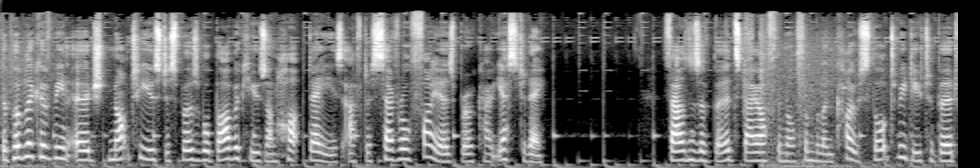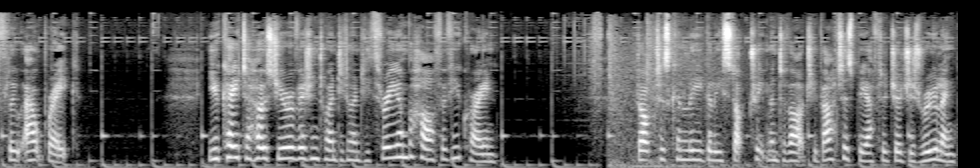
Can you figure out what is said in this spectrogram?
The public have been urged not to use disposable barbecues on hot days after several fires broke out yesterday. Thousands of birds die off the Northumberland coast, thought to be due to bird flu outbreak. UK to host Eurovision 2023 on behalf of Ukraine. Doctors can legally stop treatment of Archie Battersbee after judge's ruling.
